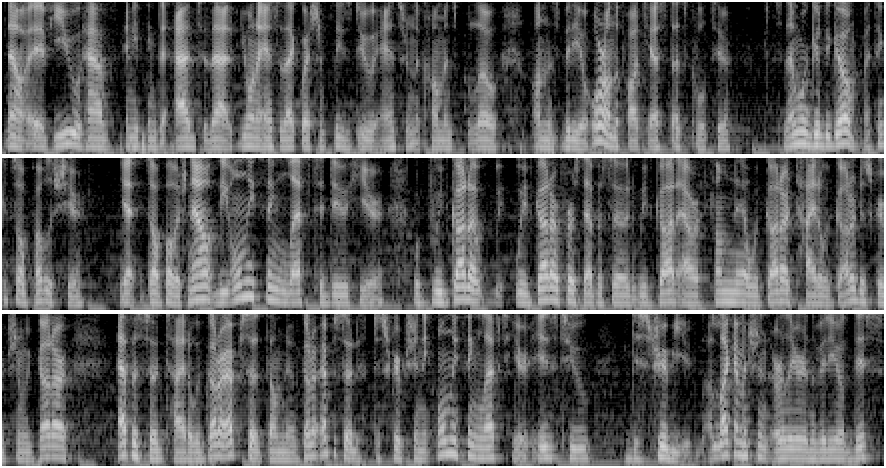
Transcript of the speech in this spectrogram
Now if you have anything to add to that if you want to answer that question please do answer in the comments below on this video or on the podcast. That's cool too. So then we're good to go. I think it's all published here yeah, it's all published. Now, the only thing left to do here, we've got a we've got our first episode, we've got our thumbnail, we've got our title, we've got our description, we've got our episode title, we've got our episode thumbnail, we've got our episode description. The only thing left here is to distribute. Like I mentioned earlier in the video, this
